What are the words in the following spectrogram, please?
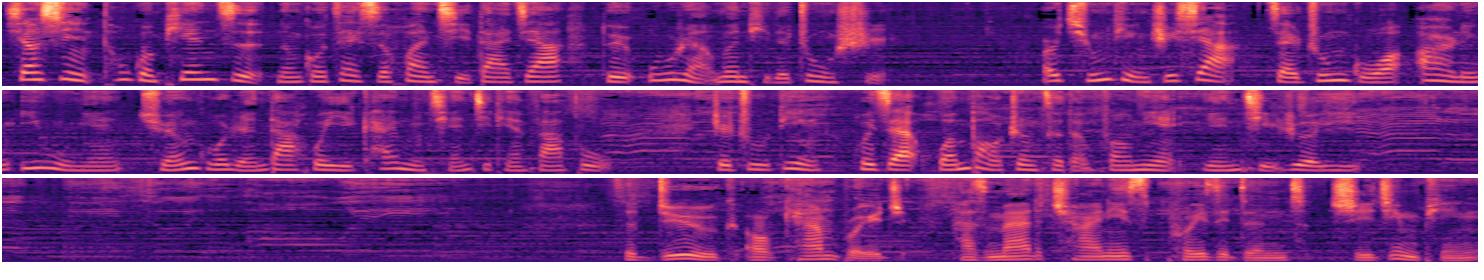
相信通过片子能够再次唤起大家对污染问题的重视。而《穹顶之下》在中国2015年全国人大会议开幕前几天发布，这注定会在环保政策等方面引起热议。The Duke of Cambridge has met Chinese President Xi Jinping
